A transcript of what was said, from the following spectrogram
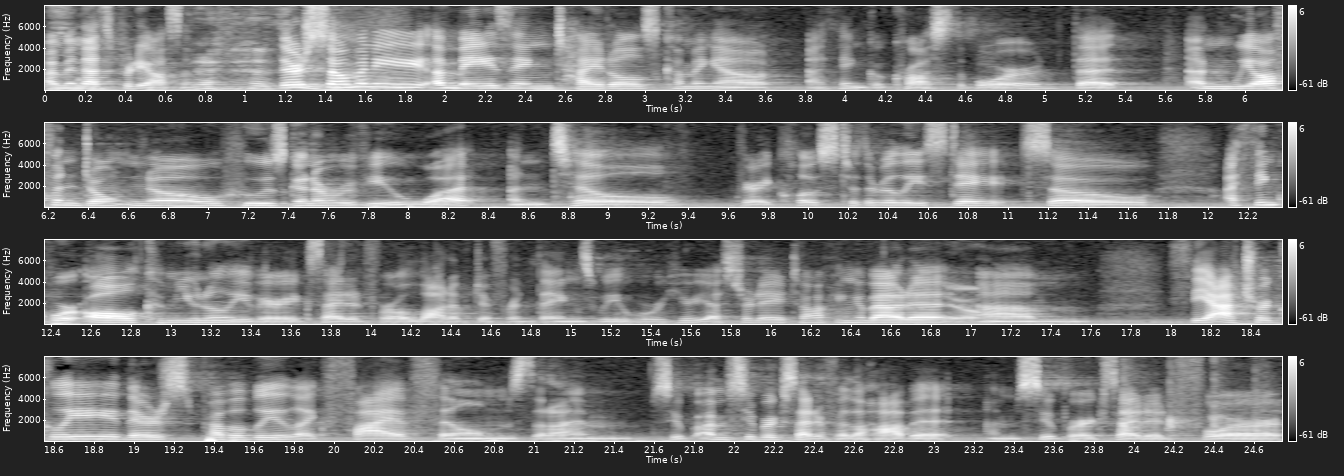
I mean, that's pretty awesome. There's so many amazing titles coming out, I think, across the board that, and we often don't know who's going to review what until very close to the release date. So I think we're all communally very excited for a lot of different things. We were here yesterday talking about it. Yeah. Um, theatrically, there's probably like five films that I'm super. I'm super excited for The Hobbit. I'm super excited for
